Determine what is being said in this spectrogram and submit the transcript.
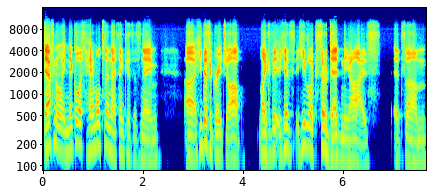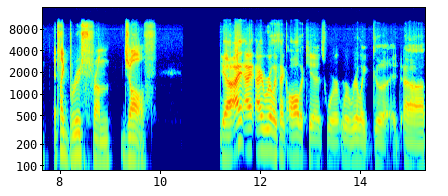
definitely Nicholas Hamilton, I think is his name. Uh, he does a great job. Like the, his, he looks so dead in the eyes. It's um, it's like Bruce from Jaws. Yeah, I, I, I really think all the kids were were really good. Uh,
